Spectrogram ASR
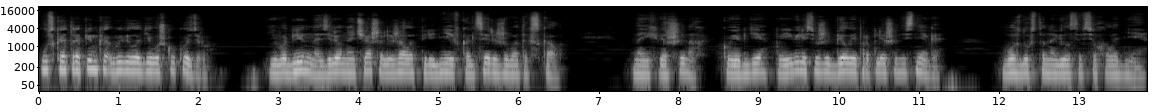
Узкая тропинка вывела девушку к озеру. Его длинная зеленая чаша лежала перед ней в кольце рыжеватых скал. На их вершинах Кое-где появились уже белые проплешины снега. Воздух становился все холоднее.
